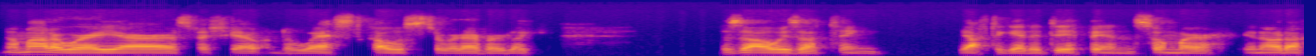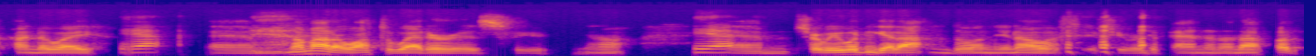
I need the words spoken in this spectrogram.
no matter where you are, especially out on the west coast or whatever, like there's always that thing you have to get a dip in somewhere, you know, that kind of way. Yeah. Um, no matter what the weather is, you, you know. Yeah. Um, sure, we wouldn't get that done, you know, if, if you were dependent on that. But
